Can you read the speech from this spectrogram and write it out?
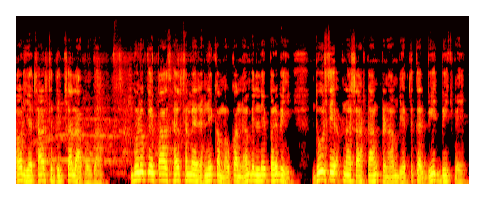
और यथार्थ दीक्षा लाभ होगा। गुरु के पास हर समय रहने का मौका न मिलने पर भी दूर से अपना साष्टांग प्रणाम व्यक्त कर बीच बीच में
